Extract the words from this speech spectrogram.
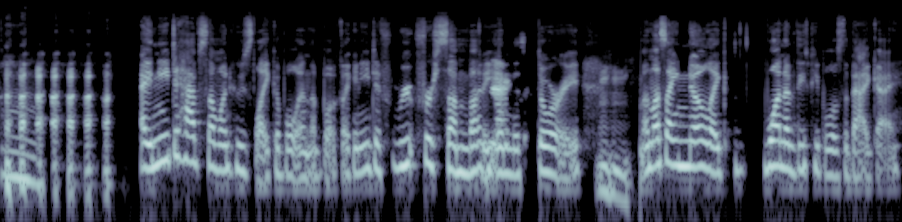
Mm. I need to have someone who's likable in the book. Like I need to root for somebody in the story. Mhm. unless I know like one of these people is the bad guy.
